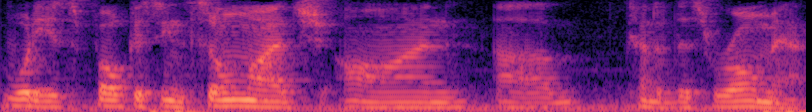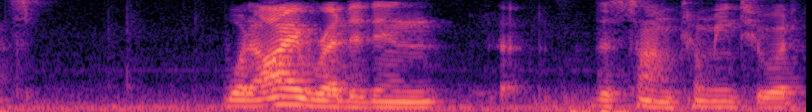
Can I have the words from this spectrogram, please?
what he's focusing so much on um, kind of this romance. What I read it in uh, this time coming to it,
